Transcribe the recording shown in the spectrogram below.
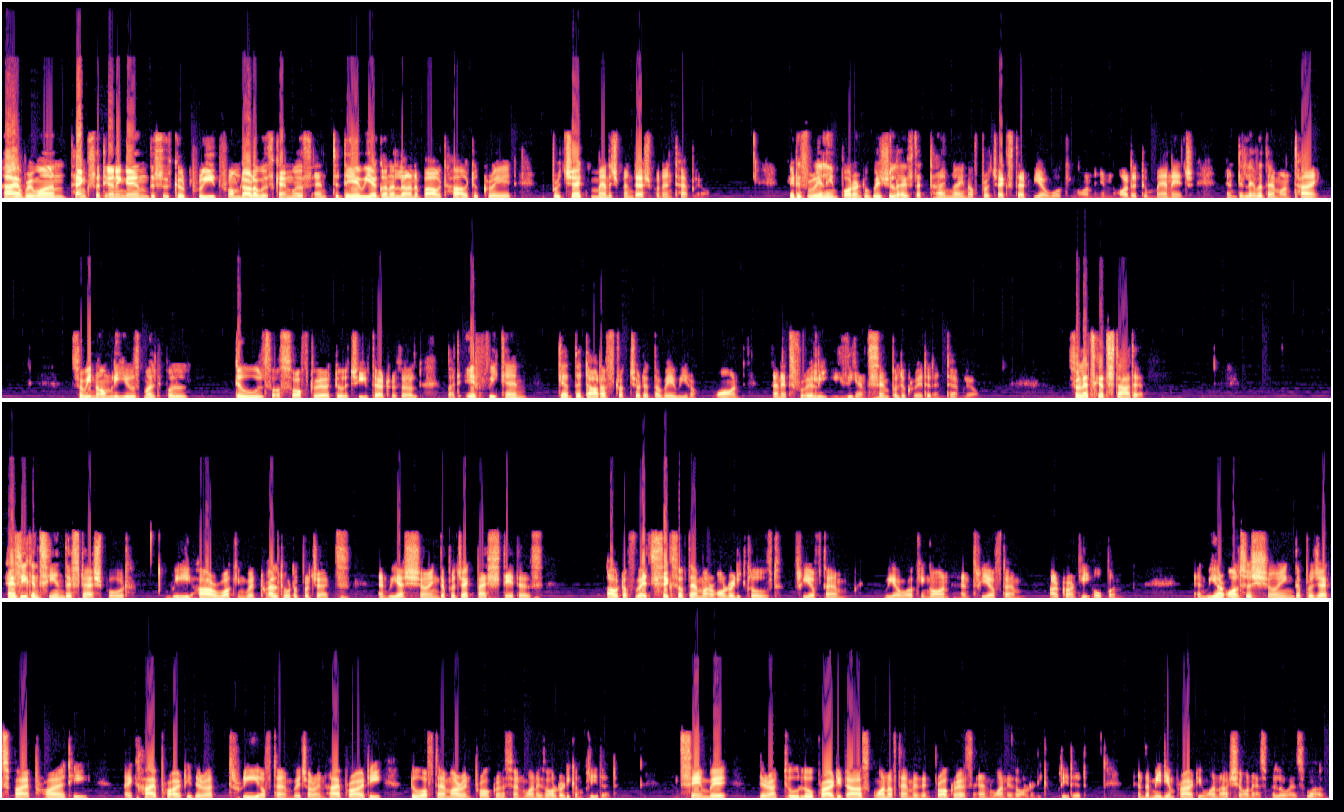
Hi everyone, thanks for tuning in. This is Gurpreet from DataViz Canvas and today we are going to learn about how to create a project management dashboard in Tableau. It is really important to visualize the timeline of projects that we are working on in order to manage and deliver them on time. So we normally use multiple tools or software to achieve that result, but if we can get the data structured in the way we want, then it's really easy and simple to create it in Tableau. So let's get started. As you can see in this dashboard, we are working with 12 total projects and we are showing the project by status, out of which six of them are already closed, three of them we are working on, and three of them are currently open. And we are also showing the projects by priority. Like high priority, there are three of them which are in high priority, two of them are in progress, and one is already completed. Same way, there are two low priority tasks, one of them is in progress and one is already completed. And the medium priority one are shown as below as well.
